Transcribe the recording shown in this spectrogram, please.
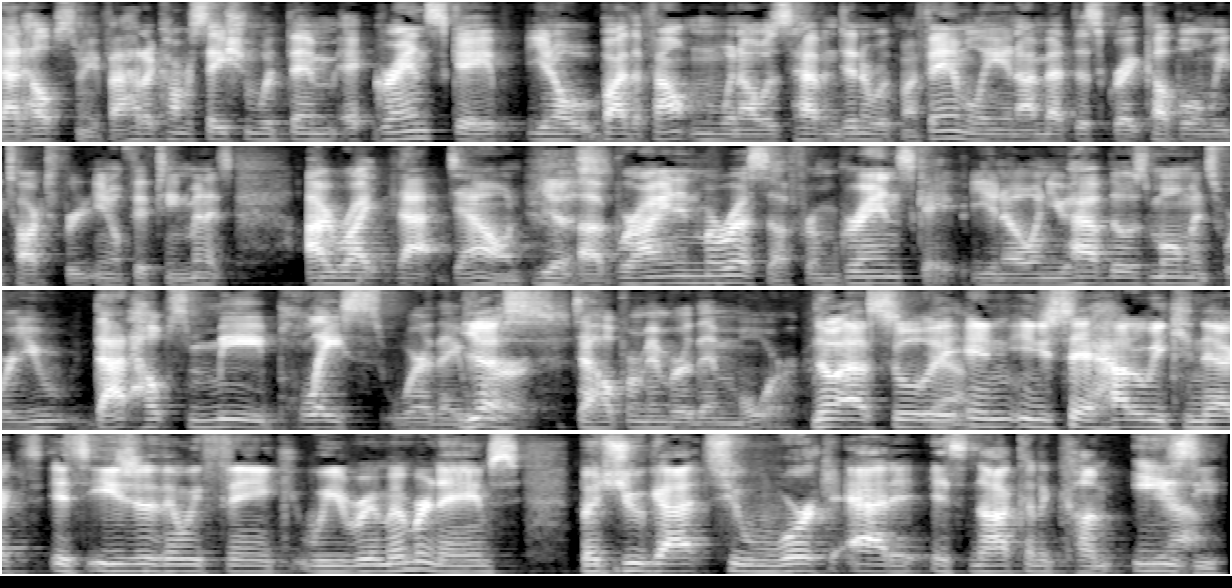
that helps me. If I had a conversation with them at Grandscape, you know, by the fountain when I was having dinner with my family and I met this great couple and we talked for you know 15 minutes, I write that down. Yes. Uh, Brian and Marissa from Grandscape, you know, and you have those moments where you that helps me place where they Yes. were to help remember them more. No, absolutely. Yeah. And you say, how do we connect? It's easier than we think. We remember names, but you got to work at it. It's not going to come easy.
